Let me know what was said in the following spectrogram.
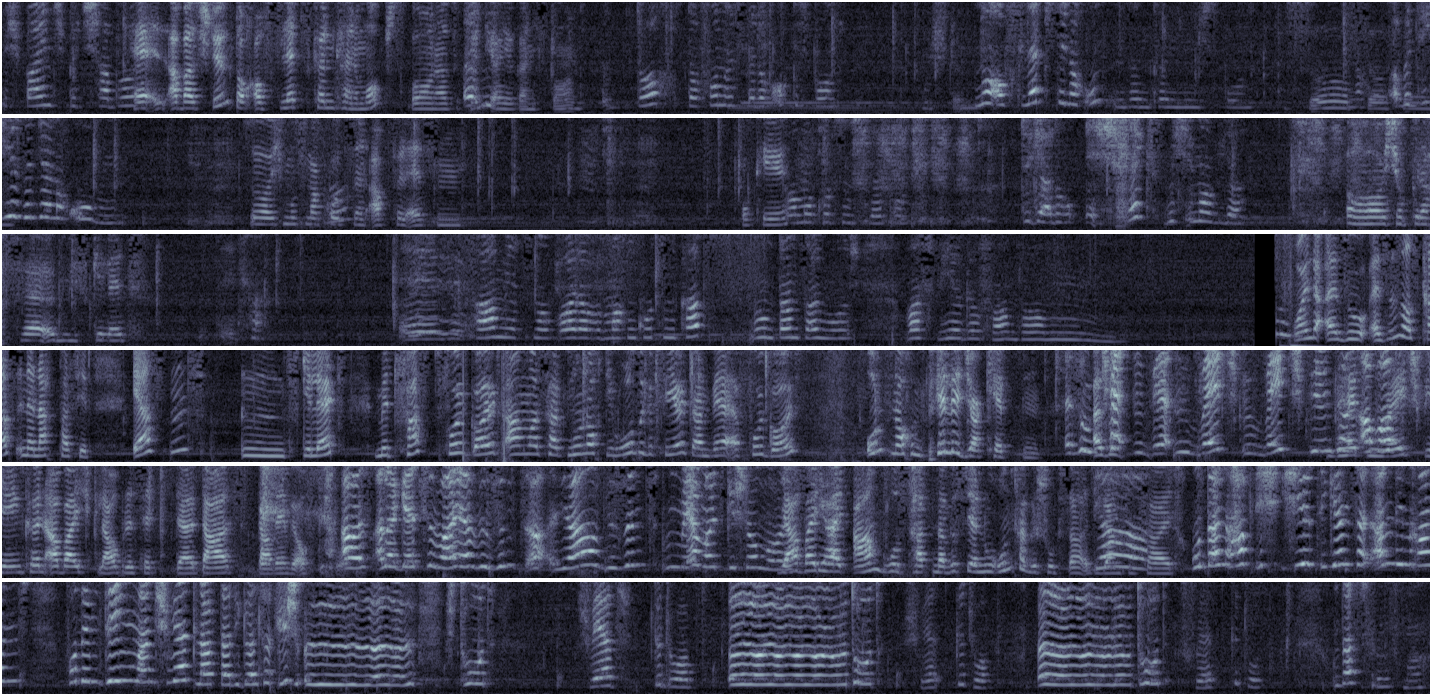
Speinspitz habe. Hä, aber es stimmt doch, auf Slaps können keine Mobs spawnen, also können die ja hier gar nicht spawnen. Doch, da vorne ist der doch auch gespawnt. Das stimmt. Nur auf Slaps, die nach unten sind, können die nicht spawnen. So, Nach- so, so. Aber die hier sind ja nach oben. So, ich muss mal kurz den Apfel essen. Okay. War mal kurz ein Schlepper. Digga, du erschreckst mich immer wieder. Oh, ich hab gedacht, es wäre irgendwie Skelett. Digga. Äh, wir fahren jetzt noch weiter. Wir machen kurz einen Cut. Und dann zeigen wir euch, was wir gefarmt haben. Freunde, also es ist was krass in der Nacht passiert. Erstens ein Skelett mit fast Full Gold Armor. Es hat nur noch die Hose gefehlt, dann wäre er Full Gold. Und noch ein Pillager Captain. Also, Also- Ketten, wir hätten Rage, Rage spielen Wir können, hätten aber, Raid spielen können, aber ich glaube, das hätte, da, da, ist- da wären wir oft gestorben. aber das Allergeilste war ja, wir sind, ja, wir sind mehrmals gestorben. Ja, weil die halt Armbrust hatten, da wirst du ja nur runtergeschubst äh, die Ja. ganze Zeit. Und dann hab ich hier die ganze Zeit an den Rand von dem Ding, mein Schwert lag da die ganze Zeit. Ich, äh, äh, tot. Schwert gedroppt. Äh, äh, äh, tot. Schwert gedroppt. Äh, äh, äh, tot. Schwert gedroppt. Und das fünfmal.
